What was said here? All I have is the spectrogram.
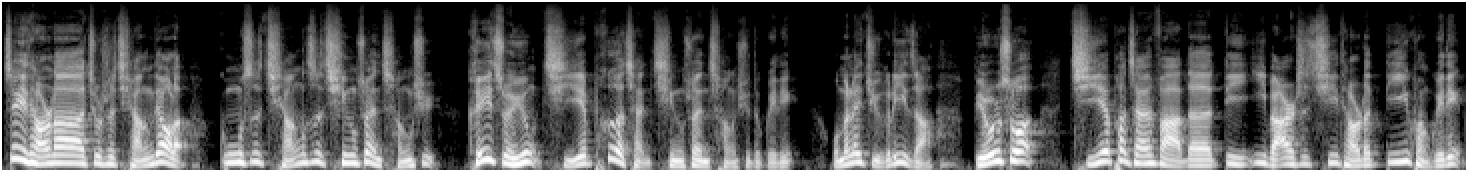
这条呢，就是强调了公司强制清算程序可以准用企业破产清算程序的规定。我们来举个例子啊，比如说《企业破产法》的第一百二十七条的第一款规定，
